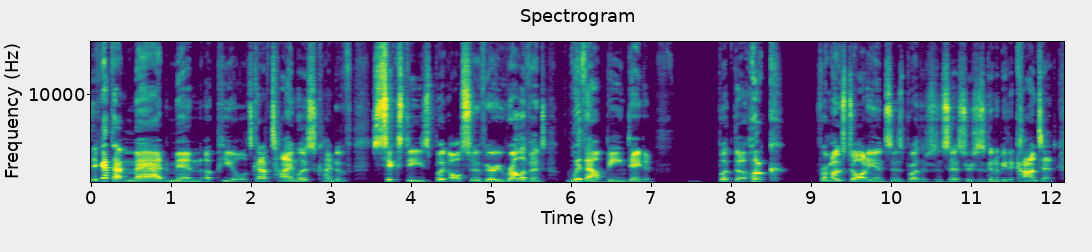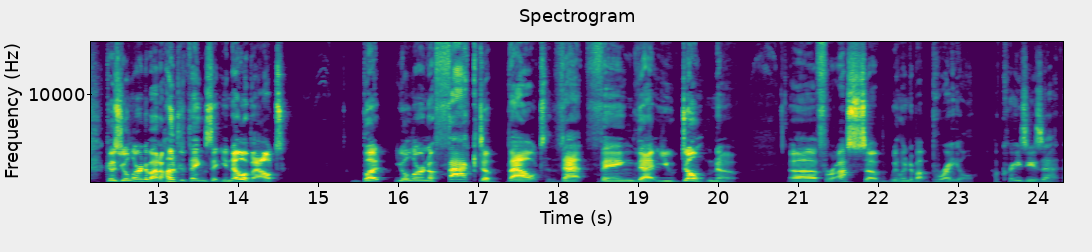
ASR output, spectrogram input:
They've got that Mad Men appeal. It's kind of timeless, kind of 60s, but also very relevant without being dated. But the hook for most audiences, brothers and sisters, is going to be the content. Because you'll learn about 100 things that you know about, but you'll learn a fact about that thing that you don't know. Uh, for us, uh, we learned about Braille. How crazy is that?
